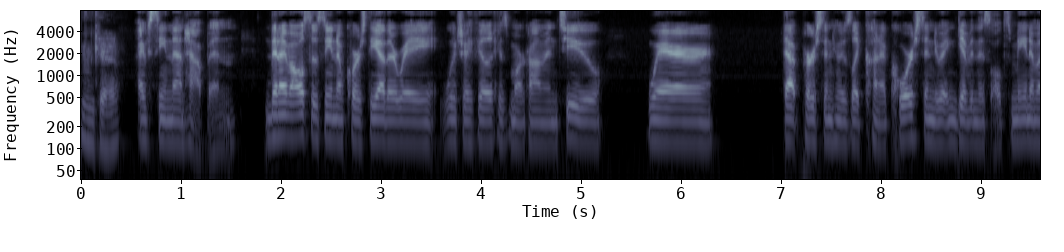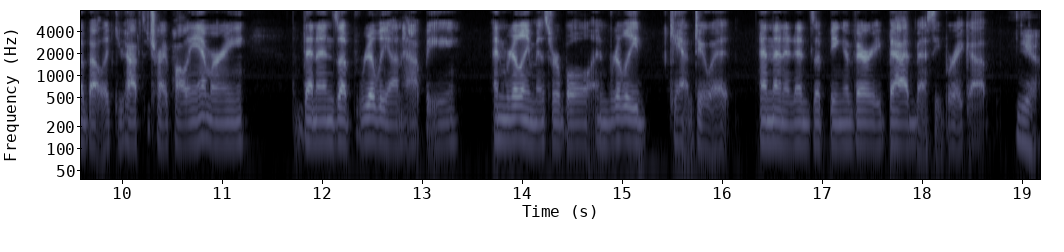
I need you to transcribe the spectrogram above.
okay. I've seen that happen. Then I've also seen, of course, the other way, which I feel like is more common too, where that person who's like kind of coerced into it and given this ultimatum about like you have to try polyamory, then ends up really unhappy and really miserable and really can't do it. And then it ends up being a very bad, messy breakup. Yeah.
